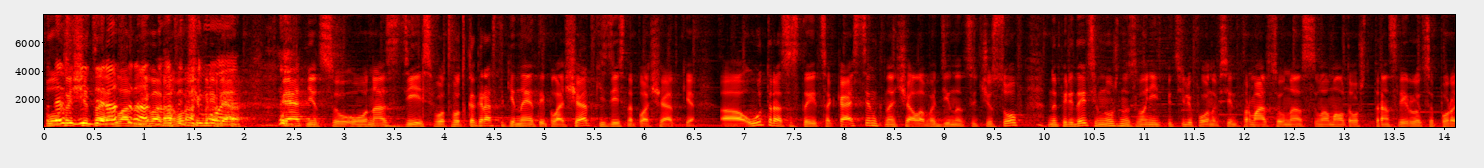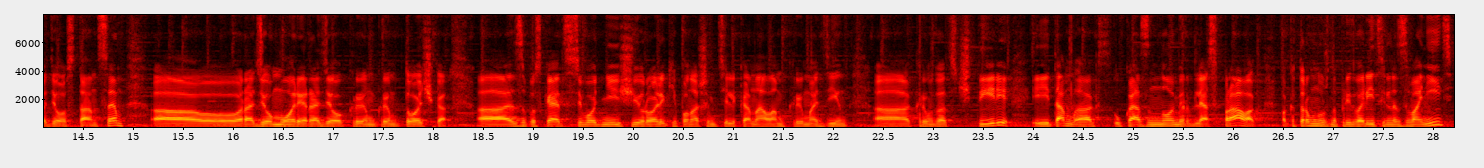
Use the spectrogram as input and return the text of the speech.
Плохо считаем, ладно, неважно. В общем, 27-е. ребят, в пятницу у нас здесь, вот, вот как раз-таки на этой площадке, здесь на площадке, а, утро состоится кастинг, начало в 11 часов, но перед этим нужно звонить по телефону. Вся информация у нас мало того, что транслируется по радиостанциям, а, Радио Море, Радио Крым, Крым. Точка. А, Запускаются сегодня еще и ролики по нашим телеканалам Крым-1, а, Крым-24, и там а, указан номер для справок, по которому нужно предварительно звонить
